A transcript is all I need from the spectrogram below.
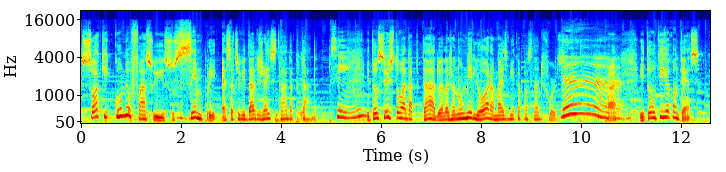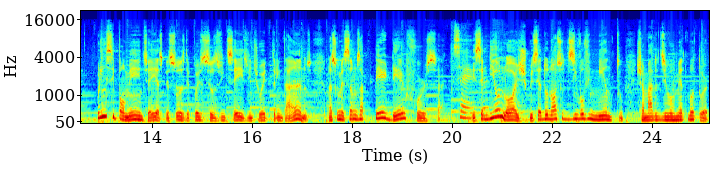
Só que como eu faço isso sempre, essa atividade já está adaptada. Sim. Então, se eu estou adaptado, ela já não melhora mais minha capacidade de força. Ah. Tá? Então, o que, que acontece? Principalmente aí as pessoas depois dos seus 26, 28, 30 anos, nós começamos a perder força. Certo. Isso é biológico, isso é do nosso desenvolvimento, chamado desenvolvimento motor.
